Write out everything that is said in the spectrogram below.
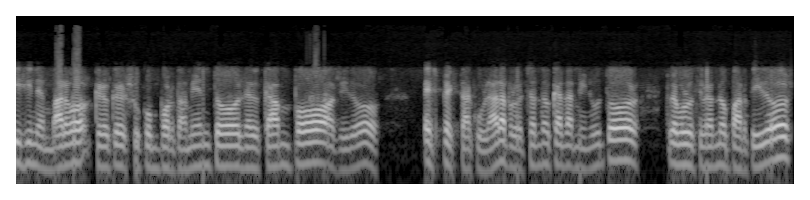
Y sin embargo, creo que su comportamiento en el campo ha sido espectacular, aprovechando cada minuto, revolucionando partidos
